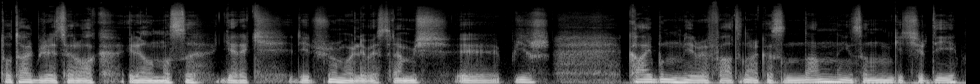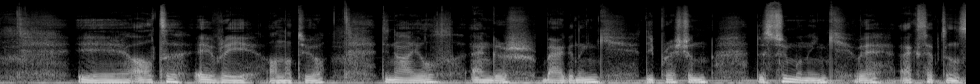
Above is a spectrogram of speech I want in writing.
total bir eser olarak ele alınması gerek diye düşünüyorum. Öyle beslenmiş e, bir kaybın bir vefatın arkasından insanın geçirdiği e, altı evreyi anlatıyor. Denial, Anger, Bargaining, Depression, The Summoning ve Acceptance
